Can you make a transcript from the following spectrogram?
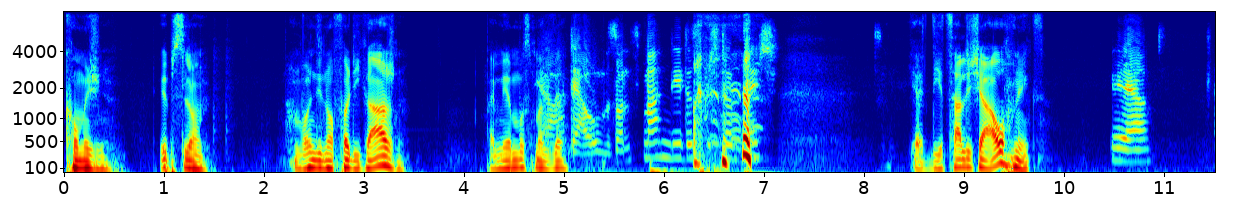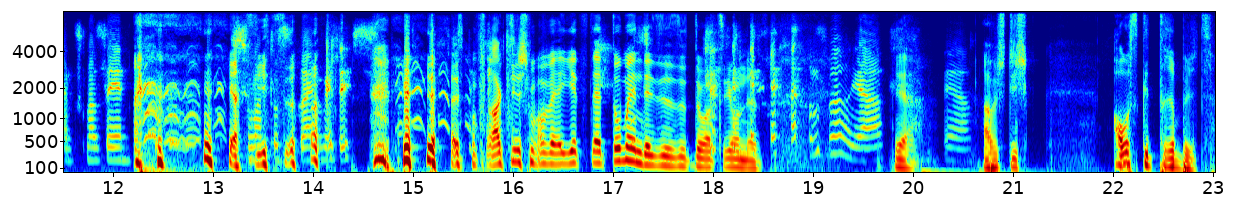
komischen Y. Dann wollen die noch voll die Gagen. Bei mir muss man, Ja, ja, umsonst machen die das bestimmt nicht. ja, die zahle ich ja auch nichts. Ja, kannst mal sehen. Ja, Ich mach das freiwillig. ja, also frag dich mal, wer jetzt der Dumme in dieser Situation ist. so, ja, Ja, ja, habe ich dich ausgedribbelt.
